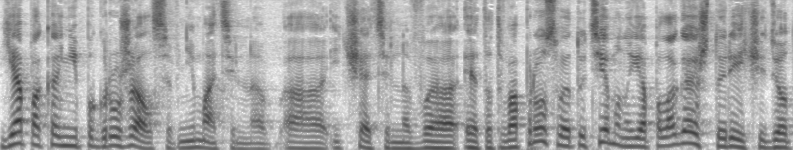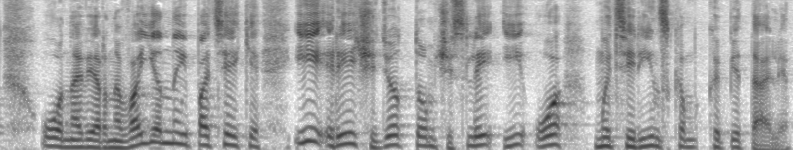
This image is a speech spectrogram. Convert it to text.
Я пока не погружался внимательно э, и тщательно в этот вопрос, в эту тему, но я полагаю, что речь идет о, наверное, военной ипотеке, и речь идет в том числе и о материнском капитале.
